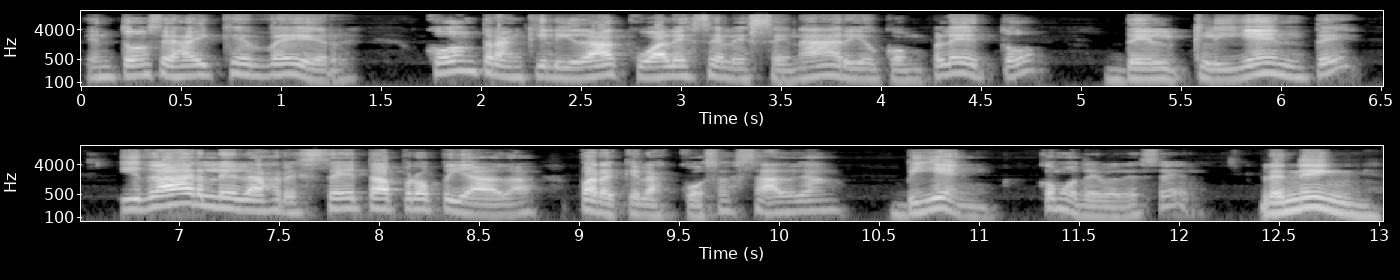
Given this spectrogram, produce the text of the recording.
Entonces hay que ver con tranquilidad cuál es el escenario completo del cliente y darle la receta apropiada para que las cosas salgan bien, como debe de ser. Lenín,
